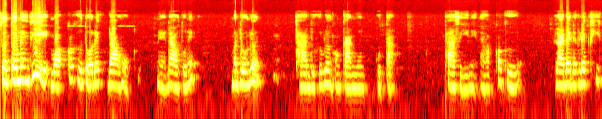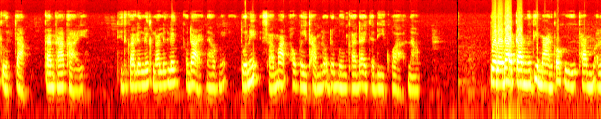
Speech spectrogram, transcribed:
ส่วนตัวหนึ่งที่เหมาะก็คือตัวเล็กดาวหกเนี่ยดาวตัวนี้ มันโยงเรื่องทานอยู่กับเรื่องของการเงินปุตตะทาสีนี่นะครับ ก็คือรายได้เล็ก ๆ ที่เกิดจากการค้าขายกิจการเล็กๆรายเล็ก ๆ ก็ได้นะครับนี่ตัวนี้สามารถเอาไปทำแล้วดำเนินการได้จะดีกว่านะครับ ตัวรายได้การเงินที่มาก็คือทำอะไร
